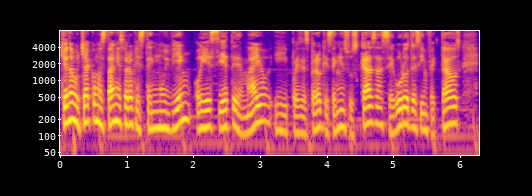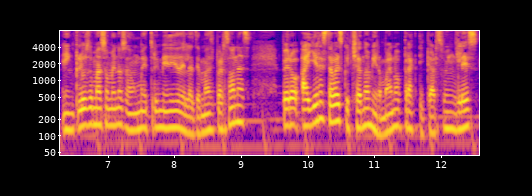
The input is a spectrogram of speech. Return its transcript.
¿Qué onda muchachos? ¿Cómo están? Espero que estén muy bien. Hoy es 7 de mayo y pues espero que estén en sus casas, seguros, desinfectados e incluso más o menos a un metro y medio de las demás personas. Pero ayer estaba escuchando a mi hermano practicar su inglés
